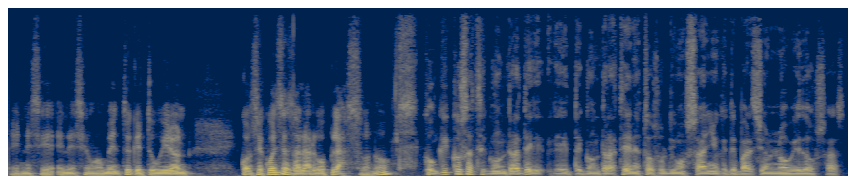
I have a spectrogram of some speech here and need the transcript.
en, ese, en ese momento y que tuvieron consecuencias a largo plazo, ¿no? ¿Con qué cosas te encontraste, te encontraste en estos últimos años que te parecieron novedosas,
